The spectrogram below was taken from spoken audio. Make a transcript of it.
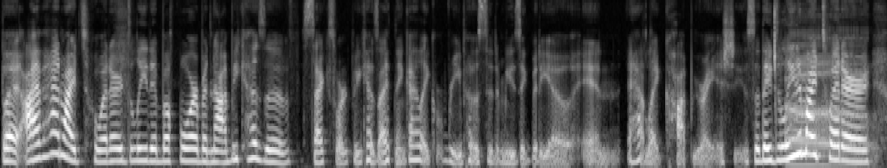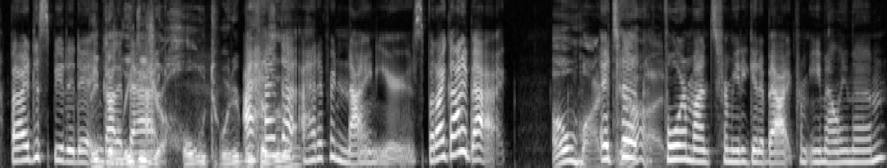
But I've had my Twitter deleted before, but not because of sex work, because I think I like reposted a music video and it had like copyright issues. So they deleted my Twitter, oh. but I disputed it they and got it deleted back. your whole Twitter I because had of that. that. I had it for nine years, but I got it back. Oh my It took four months for me to get it back from emailing them.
